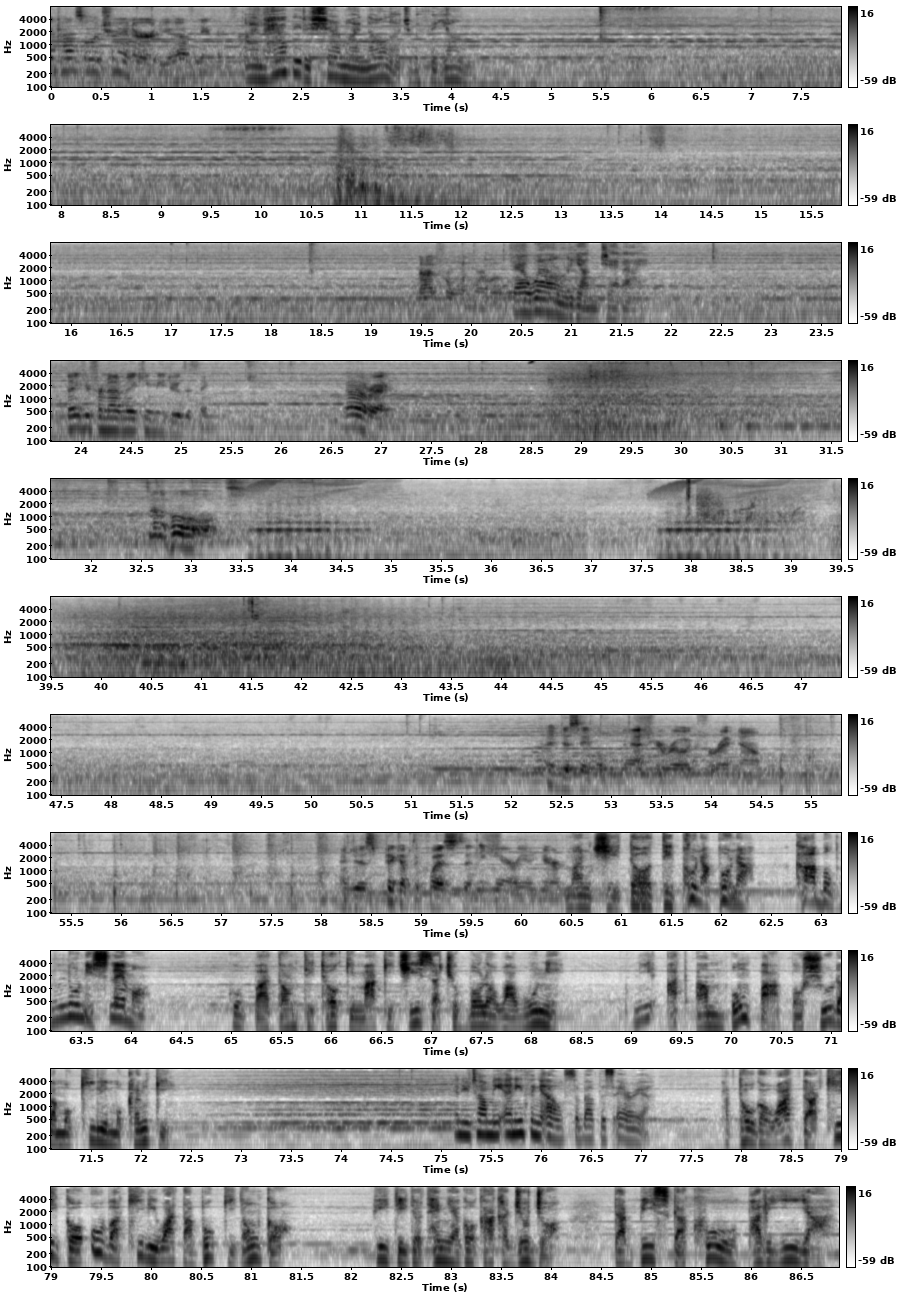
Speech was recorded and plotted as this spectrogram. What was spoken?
Consular Trainer, do you have anything for me? I'm happy to share my knowledge with the young. Not for one more level. Farewell, young Jedi. Thank you for not making me do the thing. Alright. Teleport! Disable that heroic for right now. And just pick up the quest in the area here. Manchi doti puna puna, kabuk nuni slemo. Kupa tonti toki maki chisa chubolo wawuni. Ni at ambumpa poshuda mokili moklanki. Can you tell me anything else about this area? Patoga wata kiko uba kili wata buki donko. Piti do tenya go kakajujo. Da biska ku paliya.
